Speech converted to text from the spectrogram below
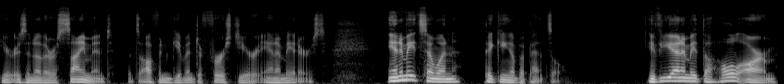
Here is another assignment that's often given to first year animators animate someone picking up a pencil. If you animate the whole arm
